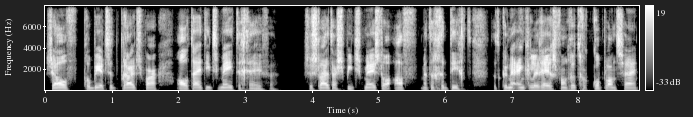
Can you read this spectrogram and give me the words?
Zelf probeert ze het bruidspaar altijd iets mee te geven. Ze sluit haar speech meestal af met een gedicht. Dat kunnen enkele regels van Rutger Kopland zijn,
